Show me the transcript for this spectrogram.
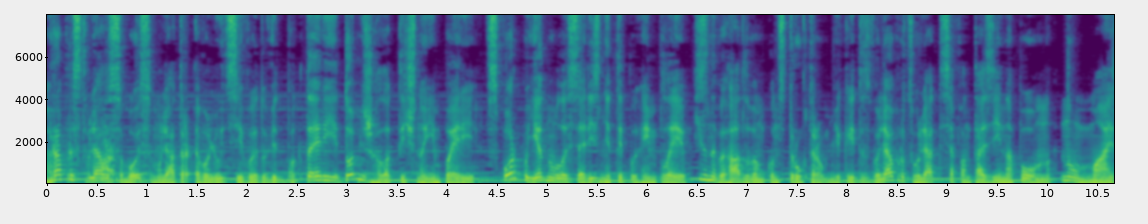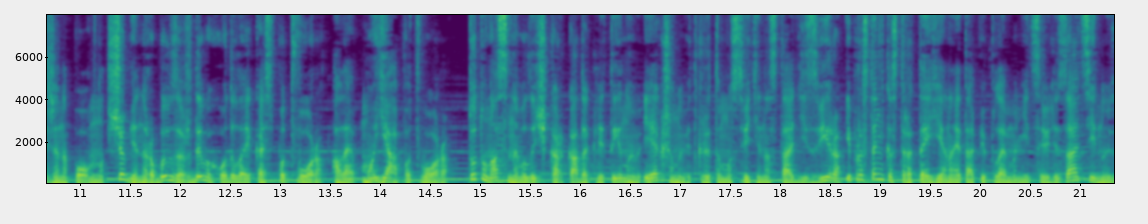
Гра представляла собою симулятор еволюції виду від бактерії до міжгалактичної імперії. В спор поєднувалися різні типи геймплею із невигадливим конструктором, який дозволяв розгулятися фантазії наповну, ну майже наповну. Що б я не робив, завжди виходила якась потвора, але моя потвора. Тут у нас невеличка аркада клітиною і екшен у відкритому світі на стадії звіра, і простенька стратегія на етапі племені цивілізації, ну і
